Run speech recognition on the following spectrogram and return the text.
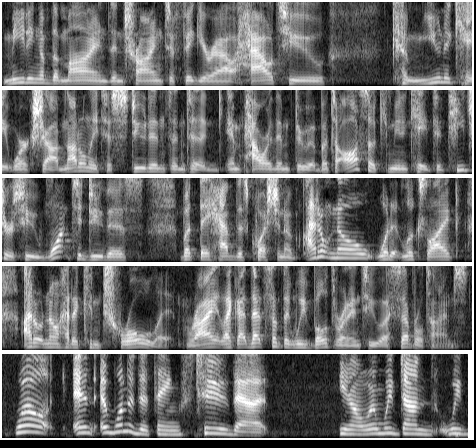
meeting of the minds and trying to figure out how to communicate workshop not only to students and to empower them through it but to also communicate to teachers who want to do this but they have this question of i don't know what it looks like. I don't know how to control it right? Like I, that's something we've both run into uh, several times. Well and, and one of the things too that you know, and we've done we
